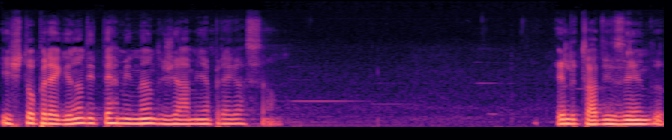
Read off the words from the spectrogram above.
Estou pregando e terminando já a minha pregação. Ele está dizendo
